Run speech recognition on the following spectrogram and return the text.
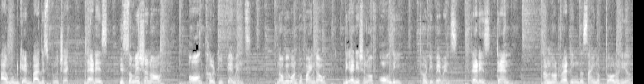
I would get by this project. That is the summation of all 30 payments. Now we want to find out the addition of all the 30 payments. That is 10. I'm not writing the sign of dollar here.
